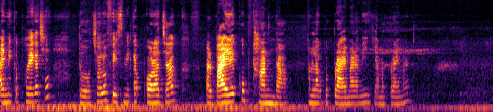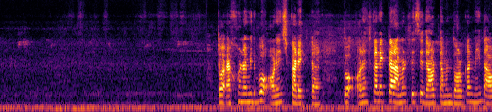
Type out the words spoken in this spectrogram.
আই মেকআপ হয়ে গেছে। তো চলো ফেস মেকআপ করা যাক। আর বাইরে খুব ঠান্ডা। লাগবো প্রাইমার আমি আমার প্রাইমার তো এখন আমি দেবো অরেঞ্জ কারেক্টার তো অরেঞ্জ কানেক্টার আমার ফেসে দেওয়ার তেমন দরকার নেই। তাও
